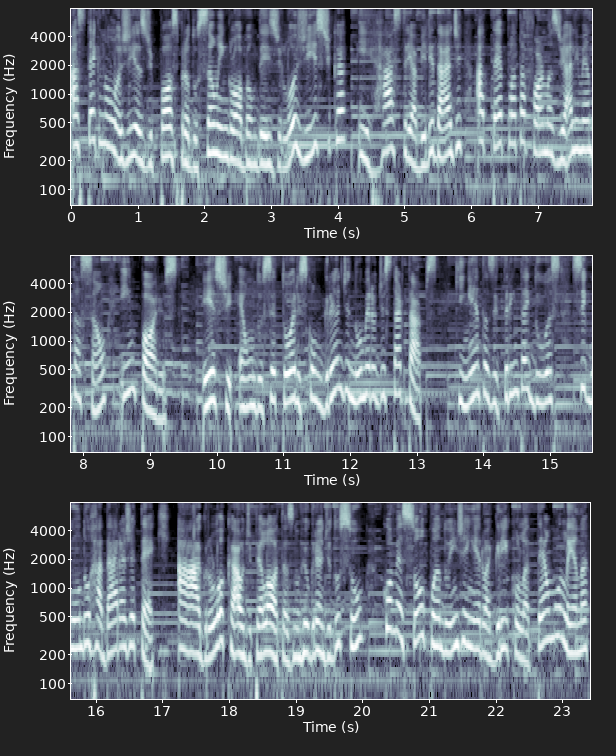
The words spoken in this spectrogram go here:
As tecnologias de pós-produção englobam desde logística e rastreabilidade até plataformas de alimentação e empórios. Este é um dos setores com grande número de startups 532, segundo o Radar Agetec. A agro local de Pelotas, no Rio Grande do Sul, começou quando o engenheiro agrícola Telmo Lena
